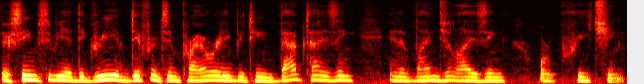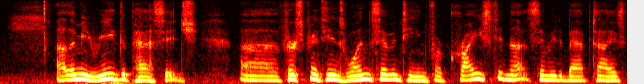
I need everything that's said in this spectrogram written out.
There seems to be a degree of difference in priority between baptizing and evangelizing or preaching. Uh, let me read the passage. Uh, 1 Corinthians 1.17, For Christ did not send me to baptize,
